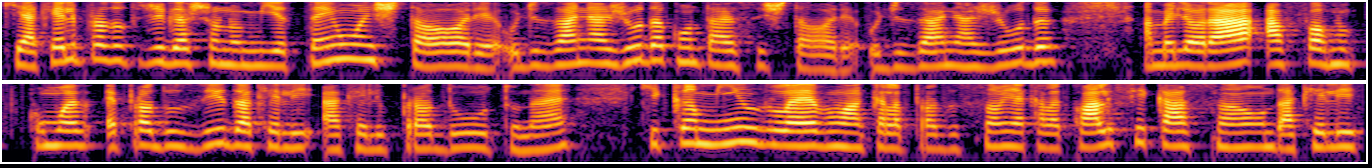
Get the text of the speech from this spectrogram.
que aquele produto de gastronomia tem uma história, o design ajuda a contar essa história, o design ajuda a melhorar a forma como é, é produzido aquele, aquele produto, né? Que caminhos levam àquela produção e àquela qualificação daquele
